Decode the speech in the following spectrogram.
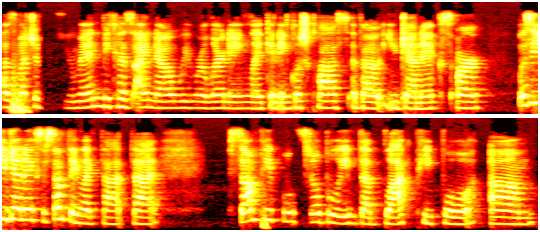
as much of a human because I know we were learning like in English class about eugenics or was it eugenics or something like that that some people still believe that black people um,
